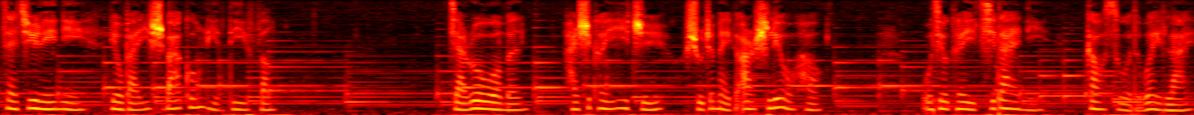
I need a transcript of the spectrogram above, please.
在距离你六百一十八公里的地方。假若我们还是可以一直数着每个二十六号，我就可以期待你告诉我的未来。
